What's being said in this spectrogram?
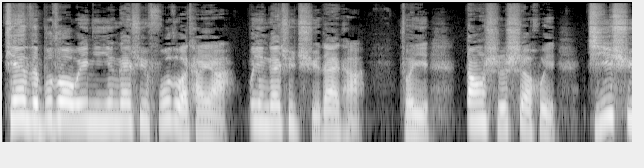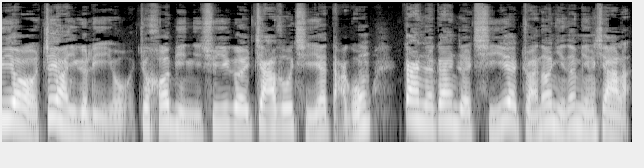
天子不作为，你应该去辅佐他呀，不应该去取代他。所以当时社会急需要这样一个理由，就好比你去一个家族企业打工，干着干着，企业转到你的名下了。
